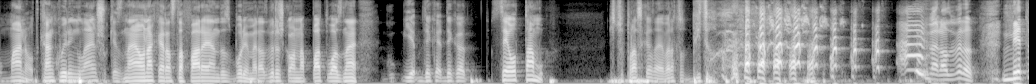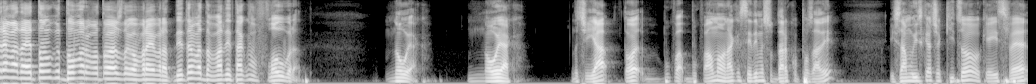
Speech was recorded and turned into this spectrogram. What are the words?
комана од Conquering Lion што ќе знае онака Растафарајан да збориме. разбираш како на патува знае е, дека дека се од таму. Кицо праската да е брат од Битл. ме разбираш? Не треба да е толку добар во тоа што го прави брат. Не треба да вади такво флоу брат. Многу јака. Многу јака. Значи ја, тоа буква, буквално онака седиме со Дарко позади и само искача Кицо, окей, све,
